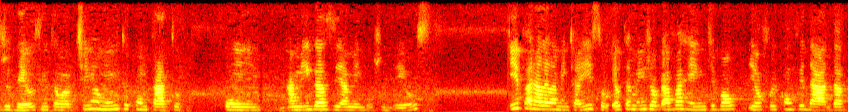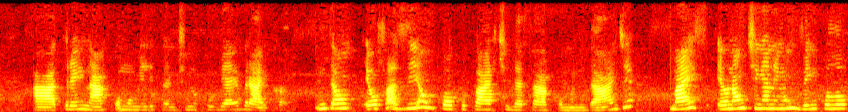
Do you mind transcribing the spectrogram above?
judeus, então eu tinha muito contato com amigas e amigos judeus. E, paralelamente a isso, eu também jogava handball e eu fui convidada a treinar como militante no Clube Hebraica. Então, eu fazia um pouco parte dessa comunidade, mas eu não tinha nenhum vínculo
